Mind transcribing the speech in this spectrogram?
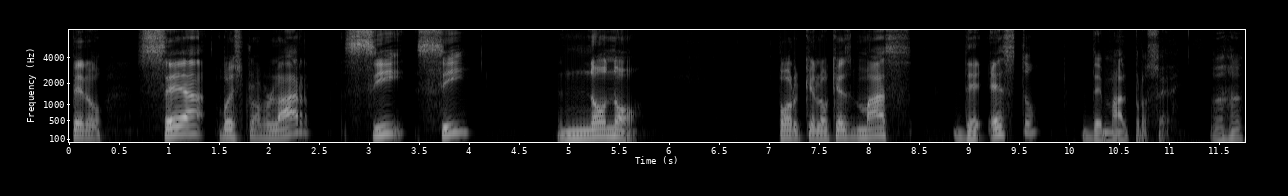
pero sea vuestro hablar sí, sí, no, no, porque lo que es más de esto, de mal procede. Ajá.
